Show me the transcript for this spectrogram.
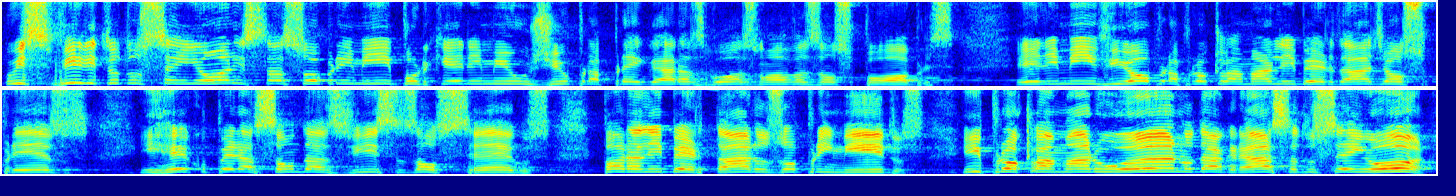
O Espírito do Senhor está sobre mim, porque ele me ungiu para pregar as boas novas aos pobres. Ele me enviou para proclamar liberdade aos presos e recuperação das vistas aos cegos, para libertar os oprimidos e proclamar o ano da graça do Senhor.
